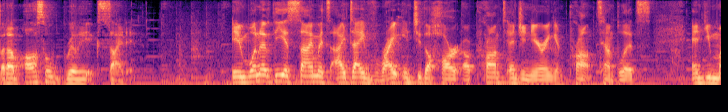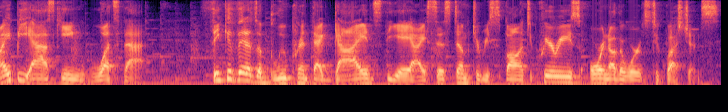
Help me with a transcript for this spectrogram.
but I'm also really excited. In one of the assignments, I dive right into the heart of prompt engineering and prompt templates, and you might be asking, what's that? Think of it as a blueprint that guides the AI system to respond to queries, or in other words, to questions.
